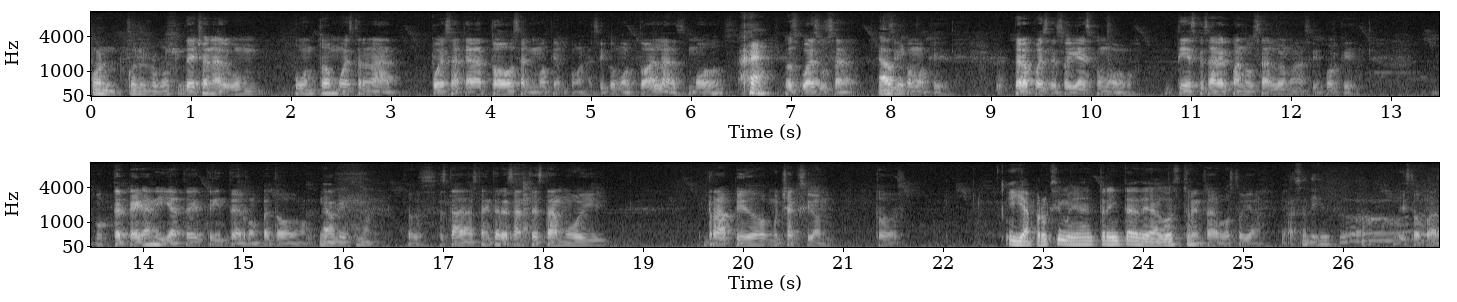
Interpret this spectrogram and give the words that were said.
con, con el robot. De hecho, en algún punto muestran a... Puedes sacar a todos al mismo tiempo, así como todas las modos los puedes usar. Ah, así como que... Pero pues eso ya es como... Tienes que saber cuándo usarlo, ¿no? Así porque te pegan y ya te, te interrumpe todo. Ah, ok, no. Entonces, está, está interesante, está muy rápido, mucha acción, todo eso. Y ya próximo, ya el 30 de agosto. 30 de agosto ya, Ya va a salir. listo para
